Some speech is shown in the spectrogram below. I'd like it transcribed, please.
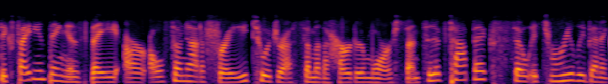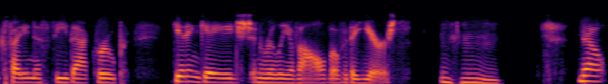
The exciting thing is they are also not afraid to address some of the harder, more sensitive topics. So it's really been exciting to see that group get engaged and really evolve over the years. Mm-hmm. Now,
